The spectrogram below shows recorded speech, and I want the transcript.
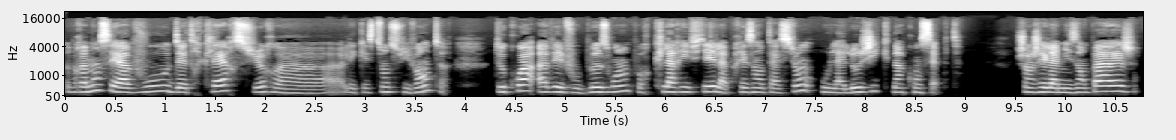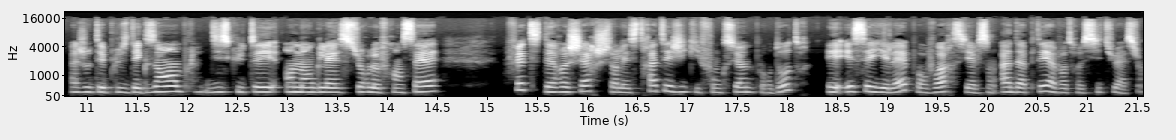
vraiment, c'est à vous d'être clair sur euh, les questions suivantes. De quoi avez-vous besoin pour clarifier la présentation ou la logique d'un concept? Changer la mise en page, ajouter plus d'exemples, discuter en anglais sur le français. Faites des recherches sur les stratégies qui fonctionnent pour d'autres et essayez-les pour voir si elles sont adaptées à votre situation.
